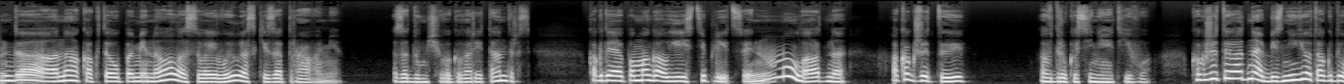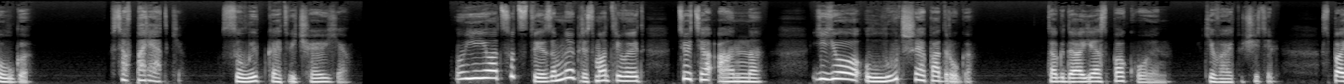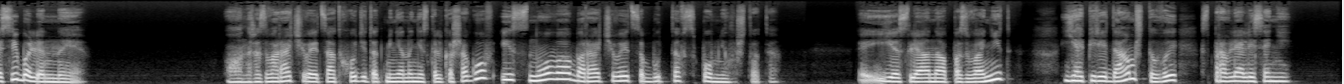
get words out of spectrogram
Да, она как-то упоминала свои вылазки за травами, задумчиво говорит Андерс, когда я помогал ей с теплицей. Ну ладно, а как же ты? А вдруг осеняет его. Как же ты одна без нее так долго? Все в порядке, с улыбкой отвечаю я. В ее отсутствие за мной присматривает тетя Анна, ее лучшая подруга. Тогда я спокоен, кивает учитель. Спасибо, Леннея. Он разворачивается, отходит от меня на несколько шагов и снова оборачивается, будто вспомнил что-то. Если она позвонит, я передам, что вы справлялись о ней.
